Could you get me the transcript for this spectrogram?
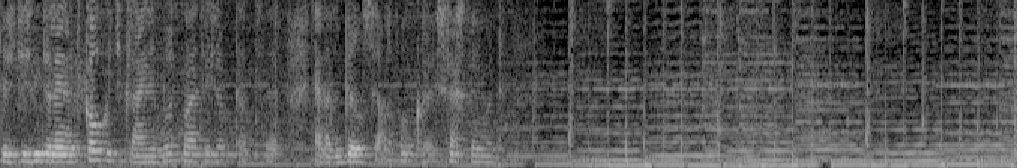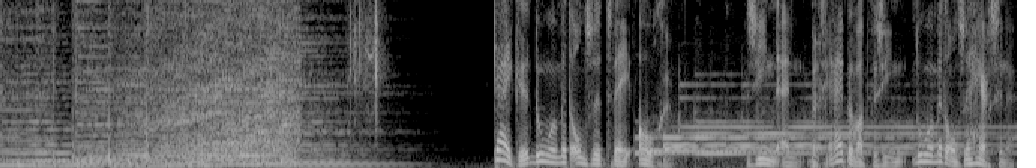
Dus het is niet alleen dat het kokertje kleiner wordt, maar het is ook dat, uh, ja, dat het beeld zelf ook uh, slechter wordt. Kijken doen we met onze twee ogen. Zien en begrijpen wat we zien doen we met onze hersenen.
